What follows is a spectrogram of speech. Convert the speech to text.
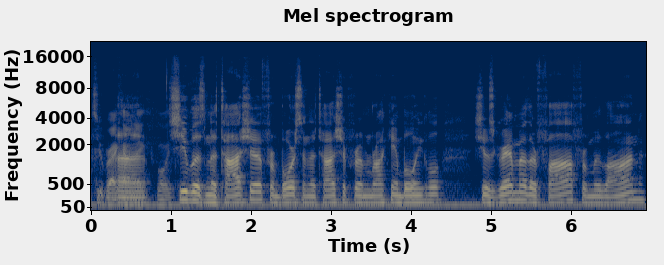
Super Uh, iconic voice. she was Natasha from Boris and Natasha from Rocky and Bullwinkle. She was grandmother Fa from Mulan.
